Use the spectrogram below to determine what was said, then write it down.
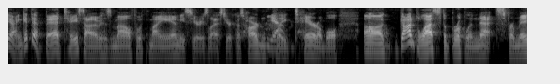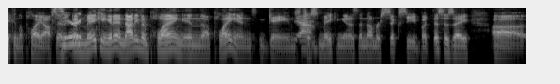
Yeah, and get that bad taste out of his mouth with Miami series last year because Harden yeah. played terrible. Uh, God bless the Brooklyn Nets for making the playoffs and, and making it in, not even playing in the play-in games, yeah. just making it as the number six seed. But this is a uh,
